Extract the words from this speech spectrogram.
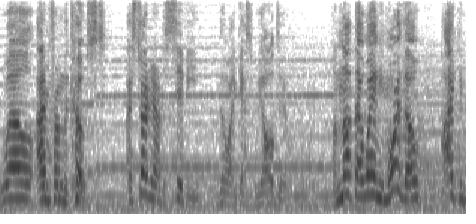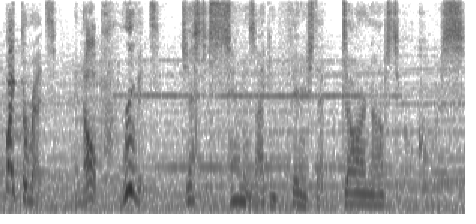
Well, I'm from the coast. I started out a civvy, though I guess we all do. I'm not that way anymore, though. I can fight the Reds, and I'll prove it. Just as soon as I can finish that darn obstacle course.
